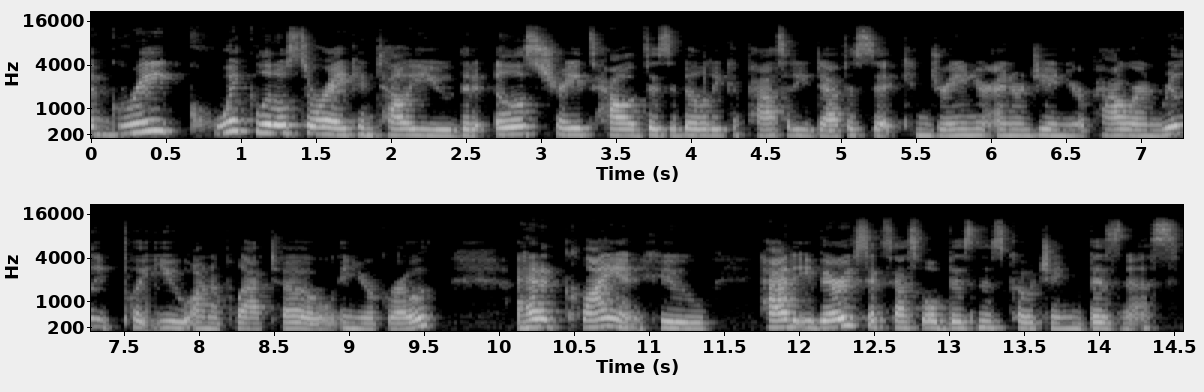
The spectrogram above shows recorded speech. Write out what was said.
a great quick little story I can tell you that illustrates how a visibility capacity deficit can drain your energy and your power and really put you on a plateau in your growth. I had a client who had a very successful business coaching business.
